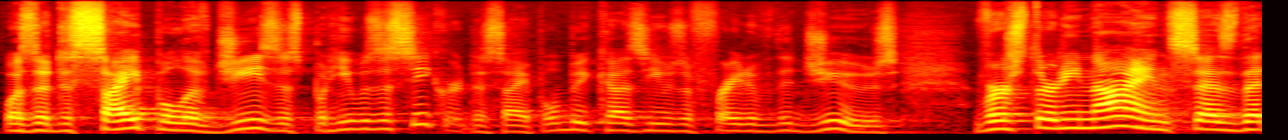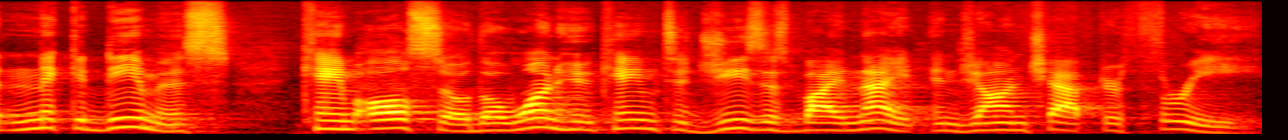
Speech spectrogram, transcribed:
was a disciple of Jesus, but he was a secret disciple because he was afraid of the Jews. Verse 39 says that Nicodemus came also, the one who came to Jesus by night in John chapter 3.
